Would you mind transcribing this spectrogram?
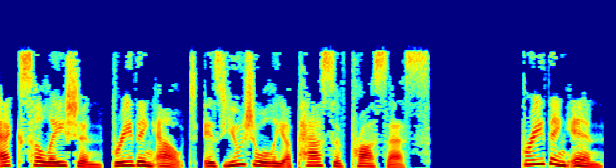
exhalation breathing out is usually a passive process. Breathing in,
